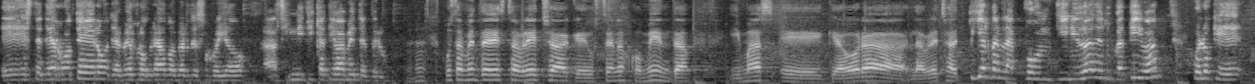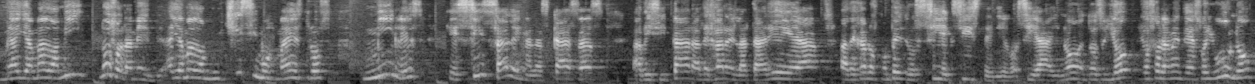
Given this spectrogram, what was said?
eh, este derrotero de haber logrado haber desarrollado ah, significativamente el Perú. Justamente esta brecha que usted nos comenta y más eh, que ahora la brecha... Pierdan la continuidad educativa fue lo que me ha llamado a mí, no solamente, ha llamado a muchísimos maestros, miles que sí salen a las casas a visitar, a dejar la tarea, a dejar los compendios, sí existe, Diego, sí hay, ¿no? Entonces yo, yo solamente soy uno,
